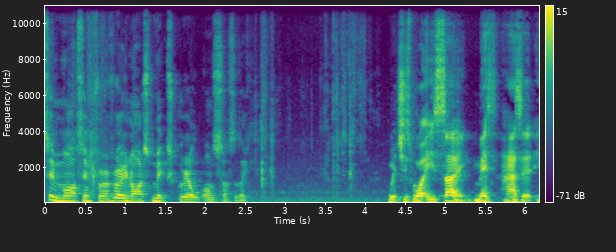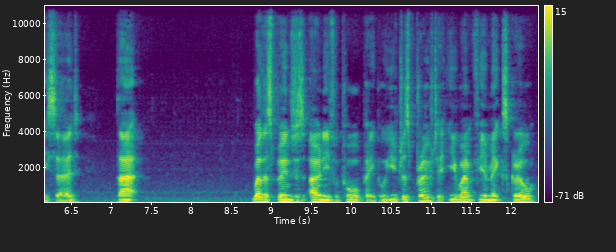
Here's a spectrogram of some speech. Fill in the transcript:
Tim Martin for a very nice mixed grill on Saturday. Which is what he's saying. Myth has it, he said, that Wetherspoons is only for poor people. You just proved it. You went for your mixed grill,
